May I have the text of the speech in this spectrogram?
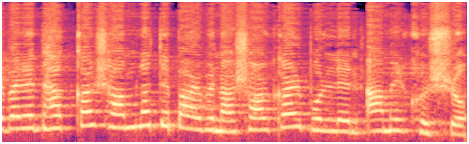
এবারে ধাক্কা সামলাতে পারবে না, সরকার বললেন আমির খসরু।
